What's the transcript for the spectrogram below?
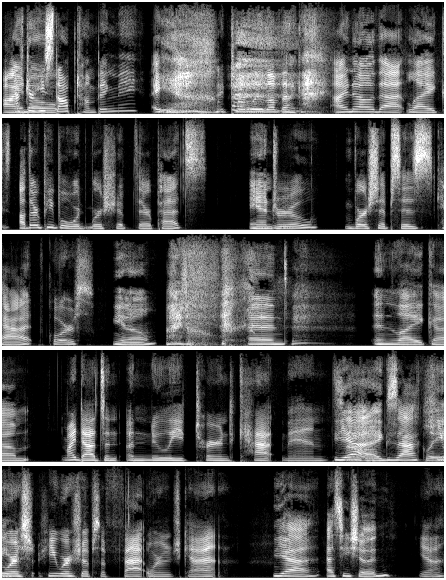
I After know. he stopped humping me, Yeah. I totally love that guy. I know that like other people would worship their pets. Andrew worships his cat, Of course. you know. I know. and and like um My dad's an, a newly turned cat man. so yeah, exactly. He wors- he worships a fat orange cat. yeah, as he should. Yeah.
